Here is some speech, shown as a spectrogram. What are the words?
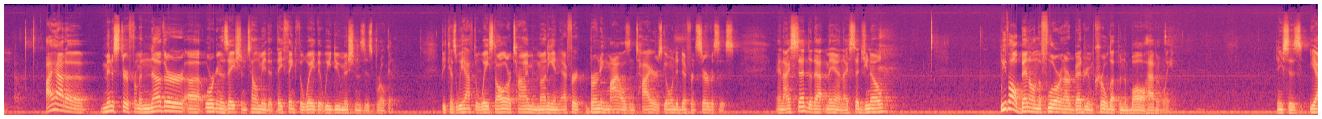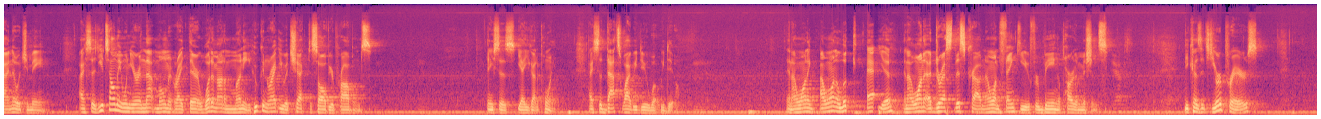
I had a minister from another uh, organization tell me that they think the way that we do missions is broken because we have to waste all our time and money and effort burning miles and tires going to different services. And I said to that man, I said, You know, we've all been on the floor in our bedroom curled up in the ball, haven't we? And he says, Yeah, I know what you mean. I said, You tell me when you're in that moment right there, what amount of money, who can write you a check to solve your problems? And he says, Yeah, you got a point. I said, that's why we do what we do. And I want to I want to look at you and I want to address this crowd and I want to thank you for being a part of missions. Because it's your prayers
